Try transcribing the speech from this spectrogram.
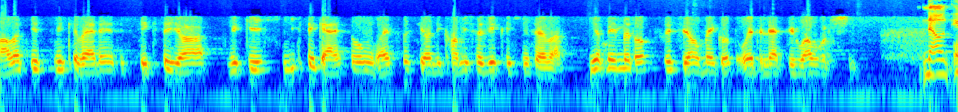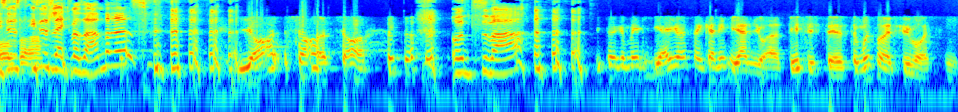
Arbeite jetzt mittlerweile das sechste Jahr wirklich mit Begeisterung als Friseur und ich kann mich verwirklichen selber. Ich habe mir immer gedacht, Friseur, oh mein Gott, alte Leute, die Haare waschen. Na, und ist es, ist es vielleicht was anderes? Ja, schau, schau. und zwar, ich sage, mein Lehrjahr sind keine Herrenjahr. Das ist das. Da muss man halt viel waschen.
